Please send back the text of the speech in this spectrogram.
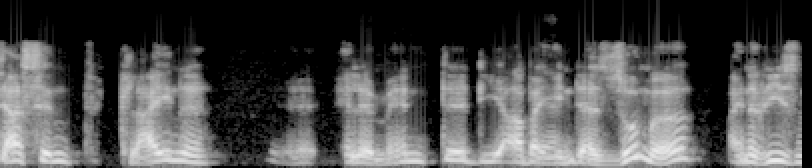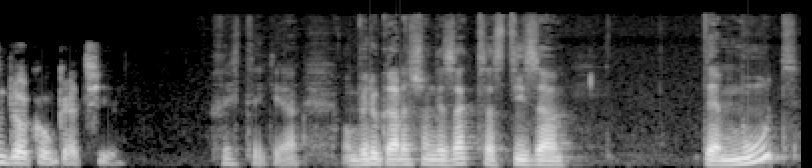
das sind kleine äh, Elemente, die aber ja. in der Summe eine Riesenwirkung erzielen. Richtig, ja. Und wie du gerade schon gesagt hast, dieser, der Mut,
